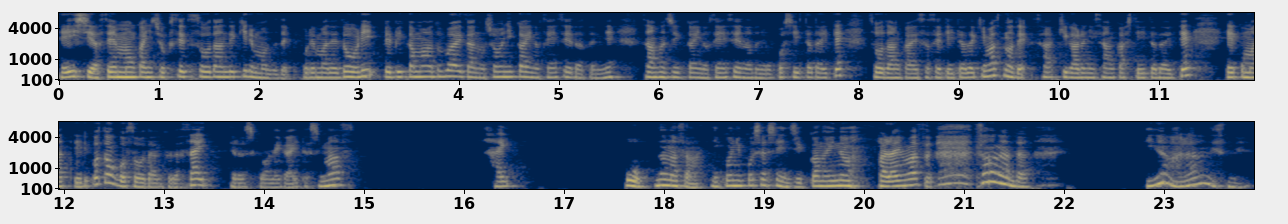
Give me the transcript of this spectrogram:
医師や専門家に直接相談できるもので、これまで通り、ベビカムアドバイザーの小児科医の先生だったりね、産婦人科医の先生などにお越しいただいて、相談会させていただきますので、気軽に参加していただいて、困っていることをご相談ください。よろしくお願いいたします。はい。お、ナナさん、ニコニコ写真、実家の犬を 洗います。そうなんだ。犬を洗うんですね。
